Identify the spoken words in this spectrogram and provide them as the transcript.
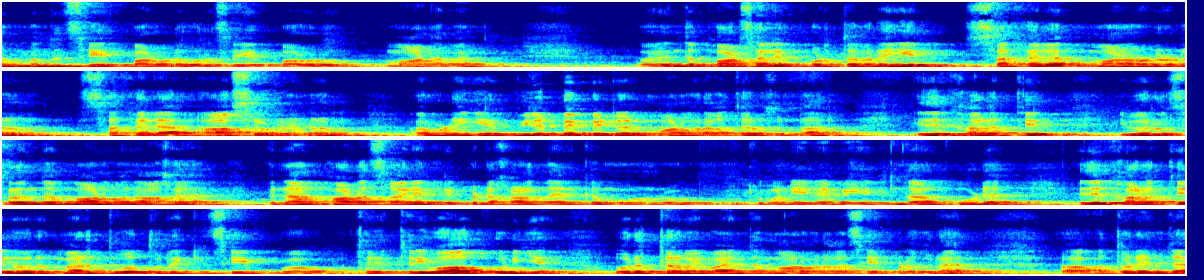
முன்வந்து செயற்பாடோட ஒரு செயற்பாடு மாணவன். இந்த பாடசாலையை பொறுத்தவரையில் சகல மாணவருடனும் சகல ஆசிரியருடனும் அவருடைய விருப்பை பெற்ற ஒரு மாணவராக சொன்னார் எதிர்காலத்தில் இவர் ஒரு சிறந்த மாணவனாக நான் பாடசாலை குறிப்பிட்ட காலம் இருக்க முக்கிய வேண்டிய நிலைமை இருந்தால் கூட எதிர்காலத்தில் ஒரு மருத்துவத்துறைக்கு செய் தெளிவாகக்கூடிய ஒரு திறமை வாய்ந்த மாணவனாக செயல்படுகிறார். அத்துடன் இந்த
